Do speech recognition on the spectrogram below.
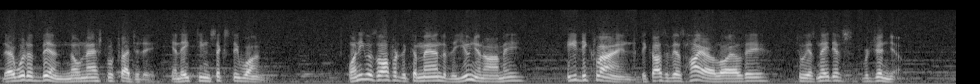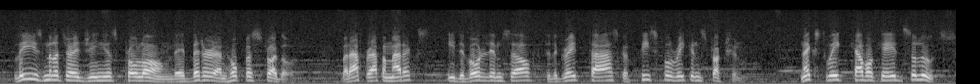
there would have been no national tragedy in 1861. When he was offered the command of the Union Army, he declined because of his higher loyalty to his native Virginia. Lee's military genius prolonged a bitter and hopeless struggle, but after Appomattox, he devoted himself to the great task of peaceful reconstruction. Next week, Cavalcade salutes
